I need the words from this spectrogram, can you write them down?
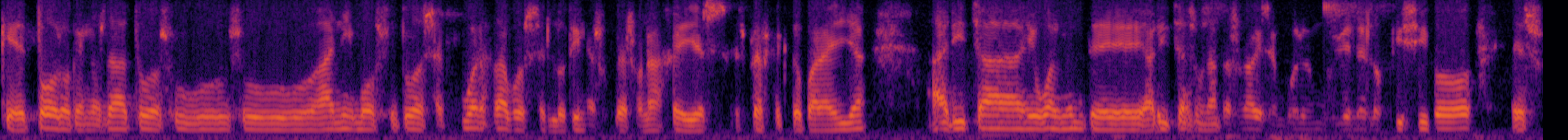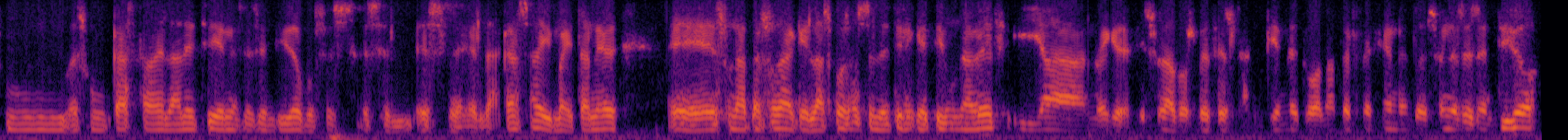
que todo lo que nos da, todo su, su ánimo, su toda esa fuerza, pues lo tiene su personaje y es, es perfecto para ella. Aricha igualmente, Aricha es una persona que se envuelve muy bien en lo físico, es un, es un casta de la leche y en ese sentido pues es, es, el, es la casa y Maitane eh, es una persona que las cosas se le tiene que decir una vez y ya no hay que decirse dos veces, la entiende toda la perfección. Entonces en ese sentido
